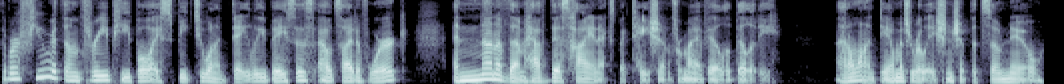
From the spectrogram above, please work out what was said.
There are fewer than three people I speak to on a daily basis outside of work, and none of them have this high an expectation for my availability. I don't want to damage a relationship that's so new,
